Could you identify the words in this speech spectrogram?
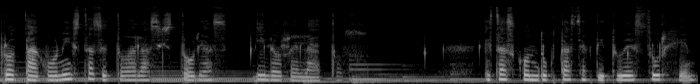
protagonistas de todas las historias y los relatos. Estas conductas y actitudes surgen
